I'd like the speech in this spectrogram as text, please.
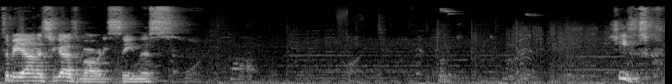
To be honest, you guys have already seen this. Jesus Christ.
